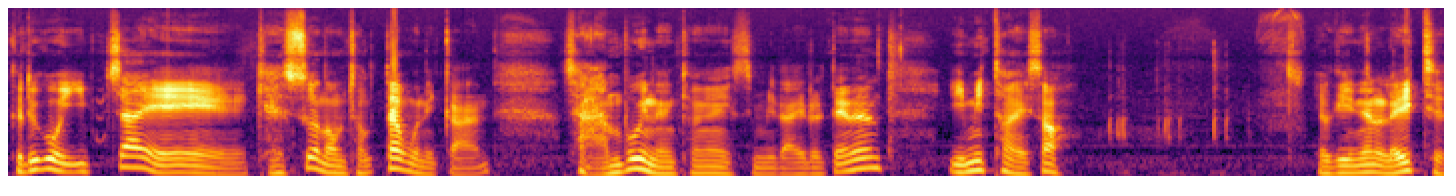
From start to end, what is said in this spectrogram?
그리고 입자의 개수가 너무 적다 보니까 잘 안 보이는 경향이 있습니다. 이럴 때는 emitter에서 여기 있는 rate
